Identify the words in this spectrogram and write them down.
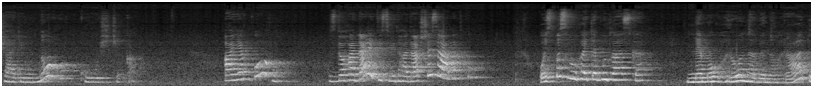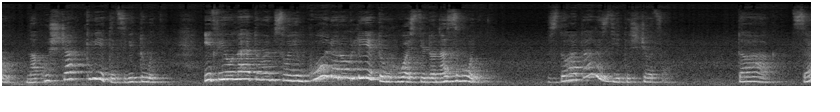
чарівного кущика. А якого? Здогадаєтесь, відгадавши загадку? Ось послухайте, будь ласка. Немов грона винограду на кущах квіти цвітуть, і фіолетовим своїм кольором літо в гості до нас звуть. Здогадались, діти, що це? Так, це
